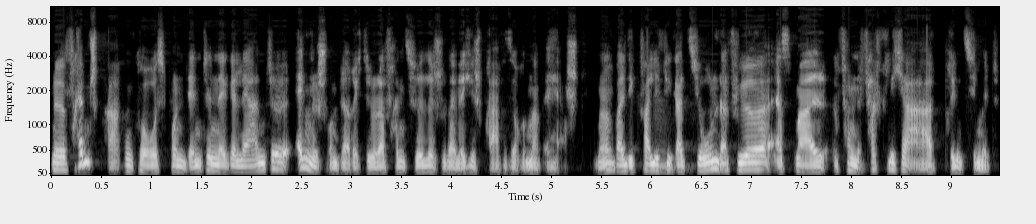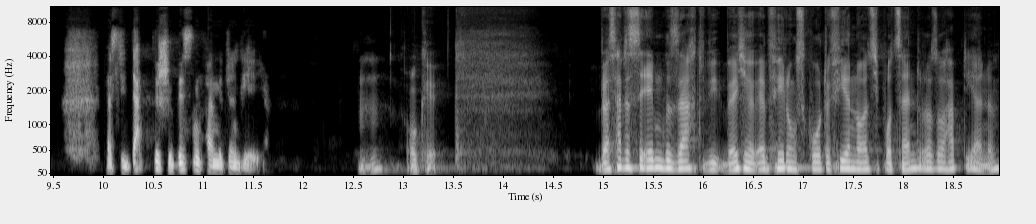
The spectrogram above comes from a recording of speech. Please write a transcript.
eine Fremdsprachenkorrespondentin, eine Gelernte, Englisch unterrichtet oder Französisch oder welche Sprache es auch immer beherrscht. Ne? Weil die Qualifikation dafür erstmal von fachlicher Art bringt sie mit. Das didaktische Wissen vermitteln wir ihr. Mhm. Okay. Was hattest du eben gesagt? Wie, welche Empfehlungsquote? 94 Prozent oder so habt ihr, ne?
